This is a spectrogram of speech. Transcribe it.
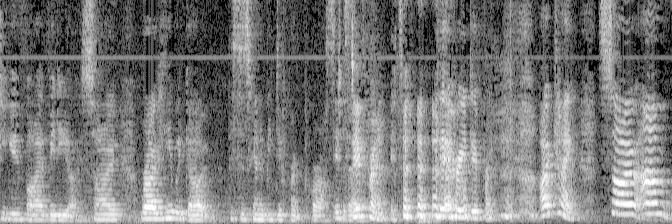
to you via video. So, Ro, here we go. This is going to be different for us It's today. different. It's very different. Okay, so um,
